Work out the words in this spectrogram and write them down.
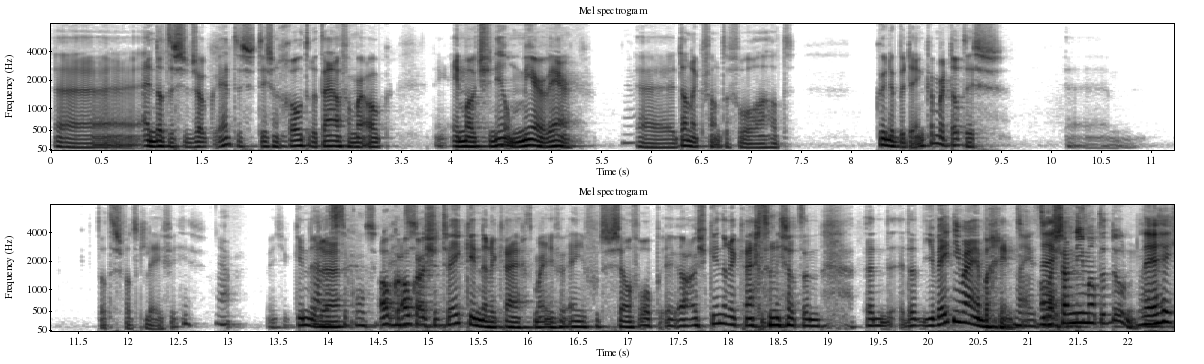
Eh, en dat is dus ook, hè, het, is, het is een grotere tafel, maar ook emotioneel meer werk eh, dan ik van tevoren had kunnen bedenken. Maar dat is, ehm, dat is wat het leven is. Weet je, Ja, kinderen. dat is de ook, consequentie. ook als je twee kinderen krijgt maar je, en je voedt ze zelf op. eh, Als je kinderen krijgt, dan is dat een. een dat, je weet niet waar je begint. Nee, Anders nee. zou niemand het doen. Nee,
